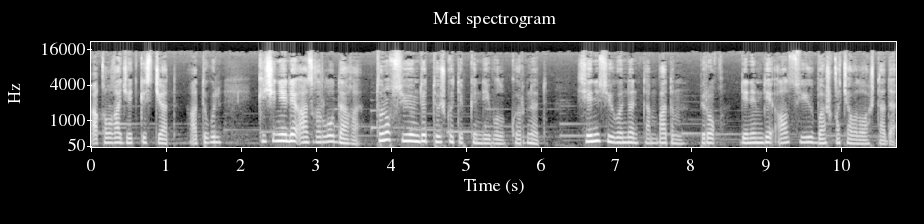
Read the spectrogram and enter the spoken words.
Акылга жеткис жат атүгүл кичине эле азгырлуу дагы. Тунук сүйүүмдү төшкө тепкендей болуп көрүнөт. Сени сүйгөндөн танбадым бирок денемде ал сүйүү башкача боло баштады.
